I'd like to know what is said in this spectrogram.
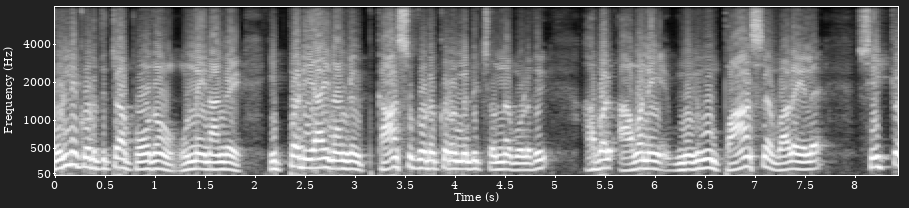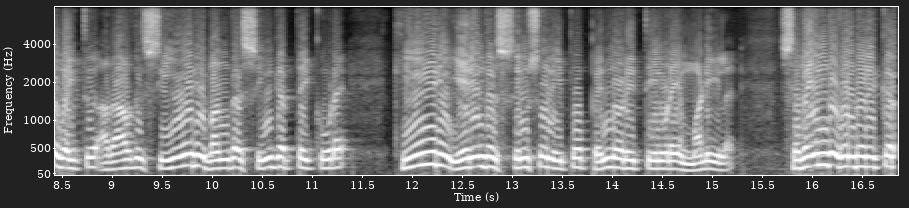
சொல்லி கொடுத்துட்டா போதும். உன்னை நாங்கள் இப்படியாய் நாங்கள் காசு கொடுக்கிறோம் என்று சொன்ன பொழுது அவள் அவனை மிகவும் பாச வலையில் சிக்க வைத்து அதாவது சீறி வந்த சிங்கத்தை கூட கீறி எரிந்த சிம்சோன் இப்போ பெண்ணொருத்தியினுடைய மடியில் சிதைந்து கொண்டிருக்கிற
